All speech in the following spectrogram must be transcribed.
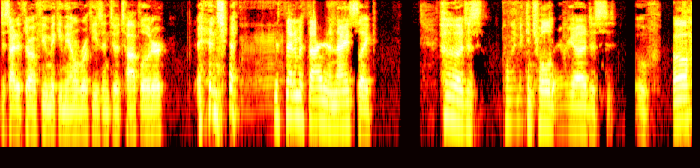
decided to throw a few Mickey Mantle rookies into a top loader and just, just set them aside in a nice, like, just climate controlled area. Just oof. Oh,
